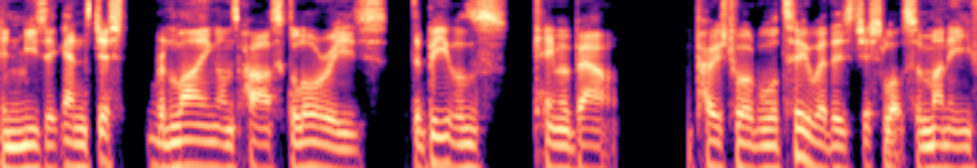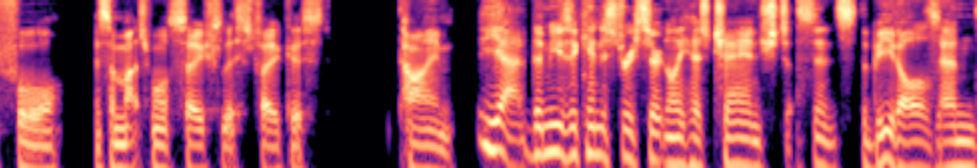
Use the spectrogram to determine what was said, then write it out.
in music and just relying on past glories. The Beatles came about post World War II, where there's just lots of money for it's a much more socialist focused time. Yeah, the music industry certainly has changed since the Beatles and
